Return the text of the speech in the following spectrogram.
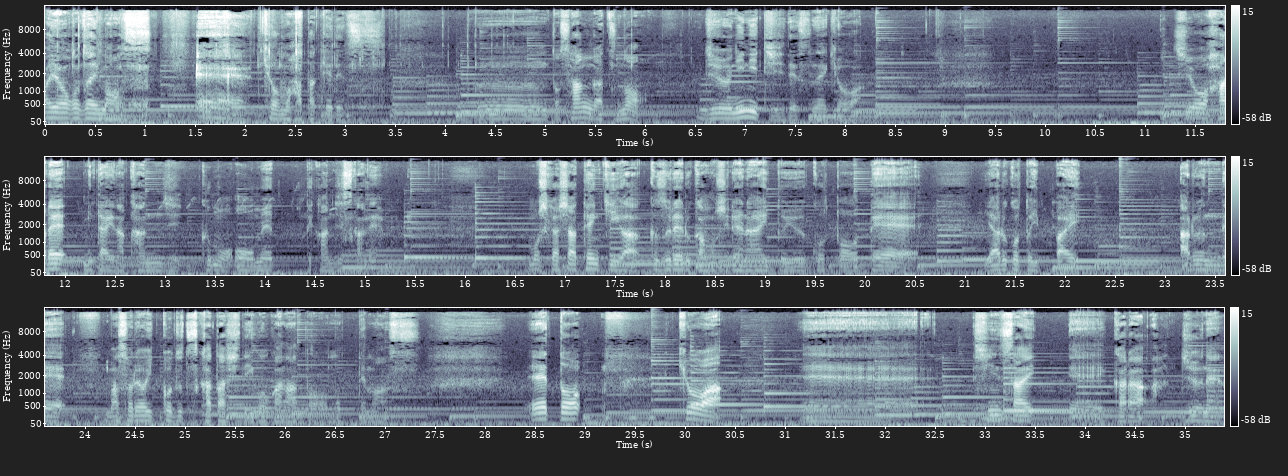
おはようございます、えー今日も畑です。うーんと3月の12日ですね今日は。一応晴れみたいな感じ。雲多めって感じですかね。もしかしたら天気が崩れるかもしれないということでやることいっぱいあるんで、まあ、それを一個ずつ勝たしていこうかなと思ってます。えっ、と今日は、えー震災、えーから10年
